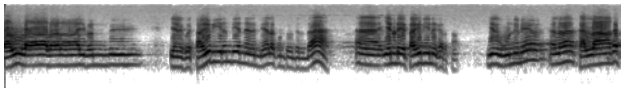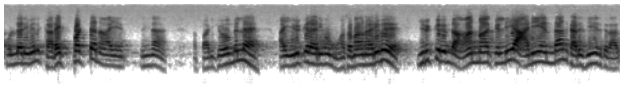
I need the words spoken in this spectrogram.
வல்லாளனாய் வந்து எனக்கு தகுதி இருந்து என்ன மேல கொண்டு வந்திருந்தா என்னுடைய தகுதின்னு அர்த்தம். இது ஒண்ணுமே? கல்லாத புல்லறிவில் கடைப்பட்ட நாயன்? படிக்கவும் இல்ல. இருக்கிற அறிவு மோசமான அறிவு. இருக்கிற இந்த ஆன்மாக்கள்லயே அடியன் தான் கடைசி இருக்கிறாள்.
